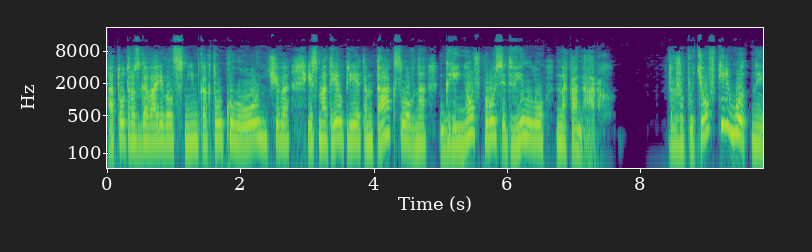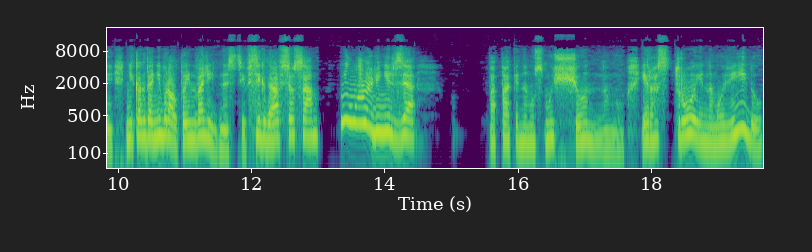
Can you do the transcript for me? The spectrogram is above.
а тот разговаривал с ним как-то уклончиво и смотрел при этом так, словно Гринев просит виллу на Канарах. Даже путевки льготные никогда не брал по инвалидности, всегда все сам. Неужели нельзя? По папиному смущенному и расстроенному виду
